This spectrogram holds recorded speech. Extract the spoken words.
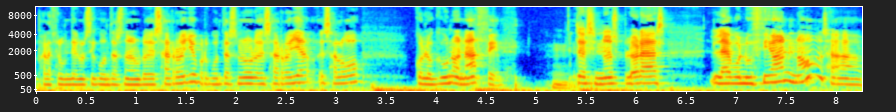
para hacer un diagnóstico de un trastorno de neurodesarrollo, porque un trastorno de neurodesarrollo es algo con lo que uno nace. Mm. Entonces, si no exploras la evolución, ¿no? O sea,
